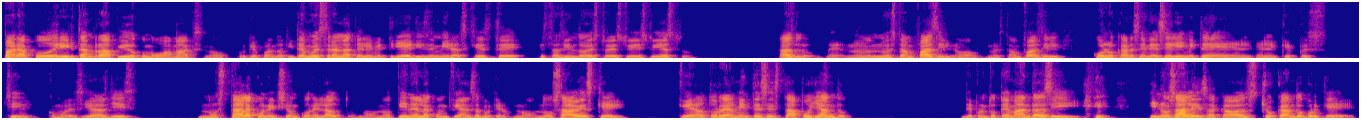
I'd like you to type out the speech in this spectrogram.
para poder ir tan rápido como va Max, ¿no? Porque cuando a ti te muestran la telemetría y dicen, mira, es que este está haciendo esto, esto y esto y esto, hazlo. Eh, No, no es tan fácil, ¿no? No es tan fácil colocarse en ese límite en, el que, pues, sí, como decías, Gis, no está la conexión con el auto, no, no tiene la confianza porque no, no, no sabes que, que el auto realmente se está apoyando. De pronto te mandas y, y no sales, acabas chocando porque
